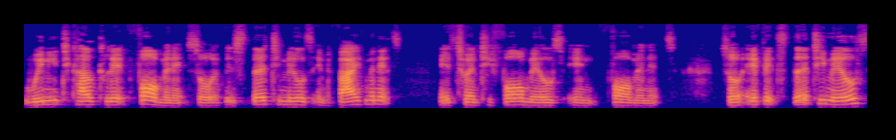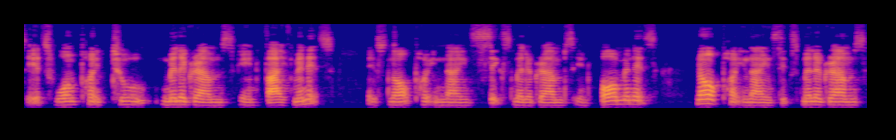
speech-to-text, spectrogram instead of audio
We need to calculate 4 minutes. So if it's 30 mils in 5 minutes, it's 24 mils in 4 minutes. So if it's 30 mils, it's 1.2 milligrams in 5 minutes. It's 0.96 milligrams in 4 minutes. 0.96 milligrams,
